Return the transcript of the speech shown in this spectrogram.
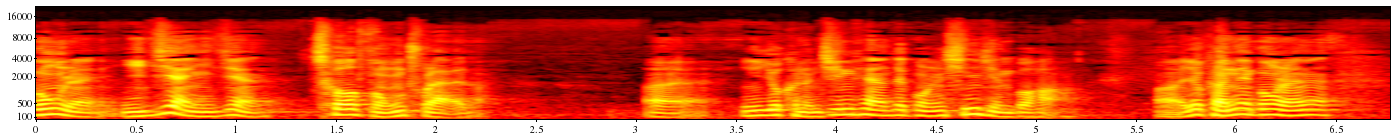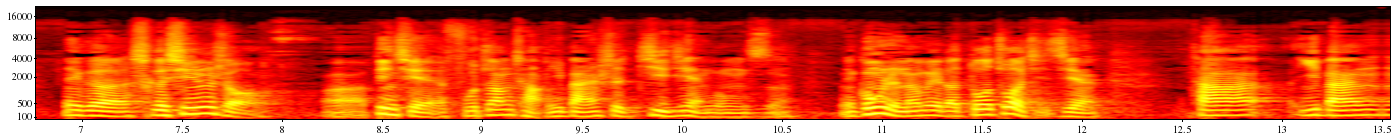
工人一件一件车缝出来的，呃，有可能今天这工人心情不好，啊，有可能那工人那个是个新手，啊，并且服装厂一般是计件工资，那工人呢为了多做几件，他一般。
